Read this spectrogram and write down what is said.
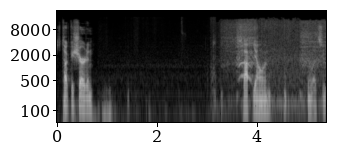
is tuck your shirt in. Stop yelling, and let's eat.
